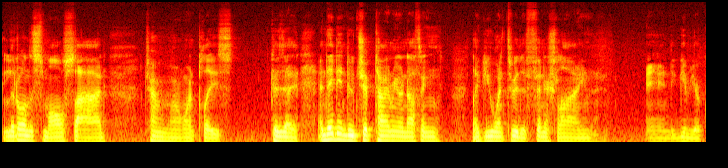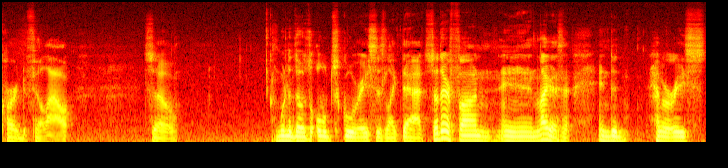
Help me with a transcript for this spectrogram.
a little on the small side. I'm trying to remember one place because and they didn't do chip timing or nothing. Like you went through the finish line and they give you a card to fill out. So one of those old school races like that. So they're fun and like I said, and to have a race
